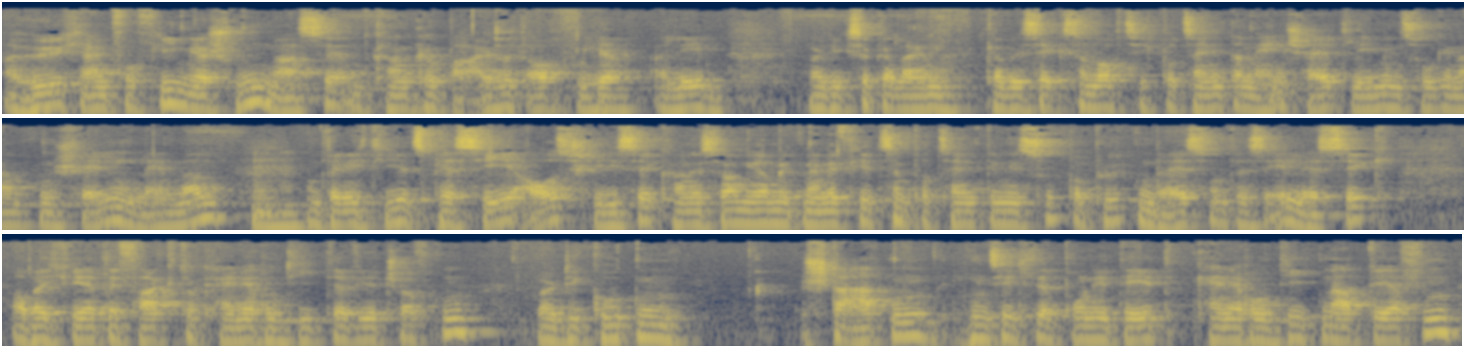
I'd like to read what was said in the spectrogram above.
erhöhe ich einfach viel mehr Schwungmasse und kann global halt auch mehr erleben. Weil wie gesagt, allein, glaube ich, 86 Prozent der Menschheit leben in sogenannten Schwellenländern. Mhm. Und wenn ich die jetzt per se ausschließe, kann ich sagen, ja, mit meinen 14 Prozent bin ich super blütenweiß und das ist eh lässig. Aber ich werde de facto keine Rendite erwirtschaften, weil die guten Staaten hinsichtlich der Bonität keine Renditen abwerfen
